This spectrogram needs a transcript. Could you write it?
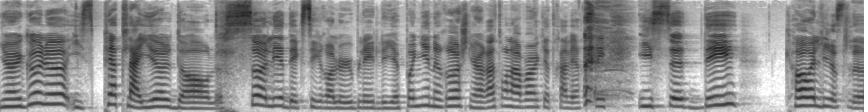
y a un gars, là, il se pète la gueule dehors, là, solide avec ses rollerblades. là. Il a pogné une roche, il y a un raton laveur qui a traversé. il se là,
